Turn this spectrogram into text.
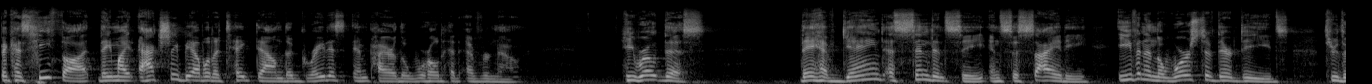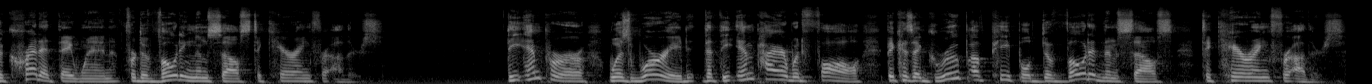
because he thought they might actually be able to take down the greatest empire the world had ever known. He wrote this They have gained ascendancy in society, even in the worst of their deeds, through the credit they win for devoting themselves to caring for others. The emperor was worried that the empire would fall because a group of people devoted themselves to caring for others.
